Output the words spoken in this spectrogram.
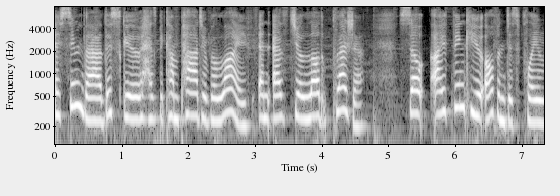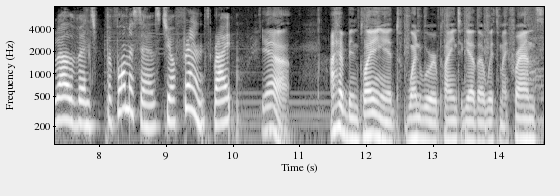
It seems that this skill has become part of your life and adds to a lot of pleasure. So I think you often display relevant performances to your friends, right? Yeah, I have been playing it when we were playing together with my friends.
